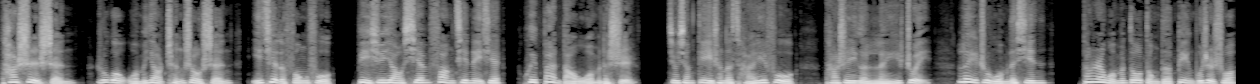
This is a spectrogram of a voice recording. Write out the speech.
他是神。如果我们要承受神一切的丰富，必须要先放弃那些会绊倒我们的事。就像地上的财富，它是一个累赘，累住我们的心。当然，我们都懂得，并不是说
